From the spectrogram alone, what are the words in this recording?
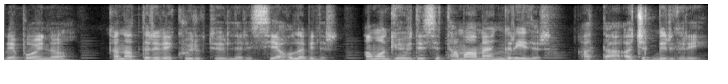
ve boynu, kanatları ve kuyruk tüyleri siyah olabilir. Ama gövdesi tamamen gridir. Hatta açık bir gri.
